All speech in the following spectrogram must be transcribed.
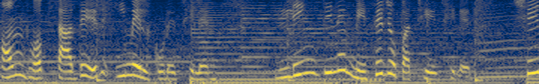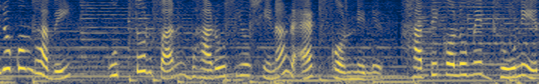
সম্ভব তাদের ইমেল করেছিলেন। লিঙ্কডিনে মেসেজও পাঠিয়েছিলেন। সেই রকমভাবেই উত্তর পান ভারতীয় সেনার এক কর্নেলের। হাতে কলমে ড্রোনের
